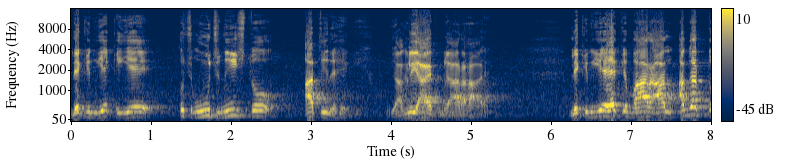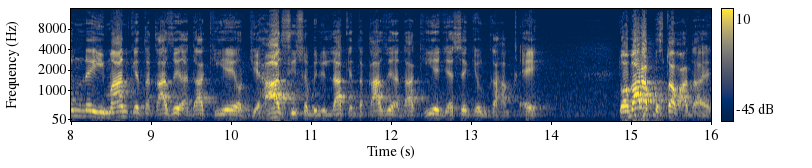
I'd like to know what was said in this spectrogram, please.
لیکن یہ کہ یہ کچھ اونچ نیچ تو آتی رہے گی۔ یہ اگلی آیت میں آ رہا ہے۔ لیکن یہ ہے کہ بہرحال اگر تم نے ایمان کے تقاضے ادا کیے اور جہاد فی سبیل اللہ کے تقاضے ادا کیے، جیسے کہ ان کا حق ہے، تو ہمارا پختہ وعدہ ہے،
